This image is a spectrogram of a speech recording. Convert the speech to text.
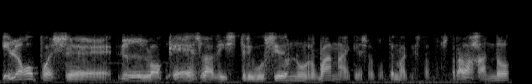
Y luego, pues eh, lo que es la distribución urbana, que es otro tema que estamos trabajando,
